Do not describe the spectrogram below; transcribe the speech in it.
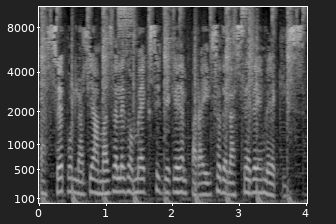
pasé por las llamas del Edomex y llegué al paraíso de la CDMX.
